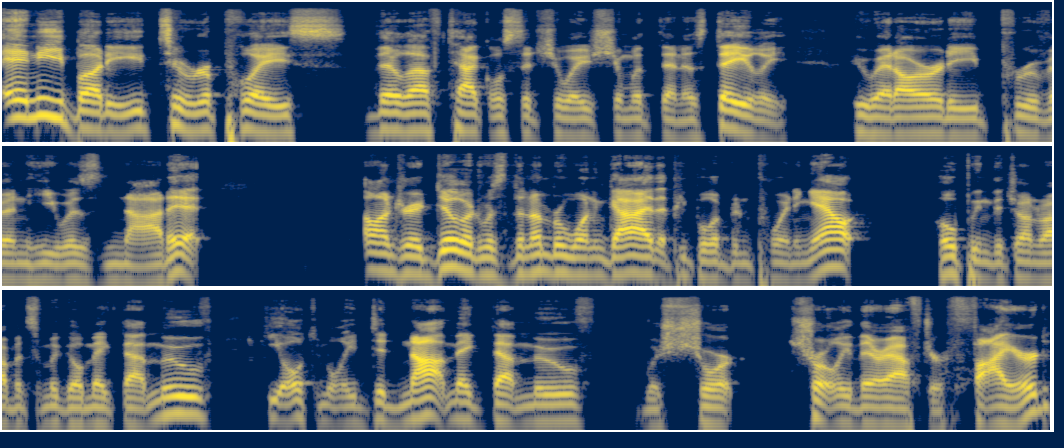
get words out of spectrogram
anybody to replace their left tackle situation with Dennis Daly, who had already proven he was not it. Andre Dillard was the number one guy that people had been pointing out, hoping that Jon Robinson would go make that move. He ultimately did not make that move, was short shortly thereafter fired.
